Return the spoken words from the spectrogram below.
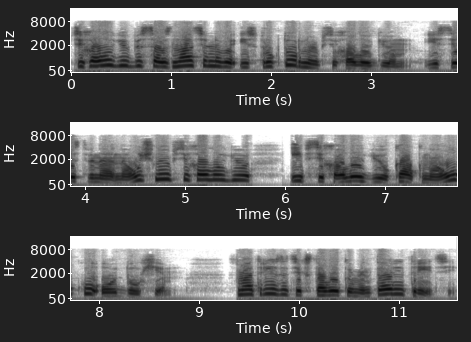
психологию бессознательного и структурную психологию, естественно, научную психологию и психологию как науку о духе. Смотри за текстовой комментарий третий.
